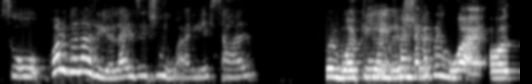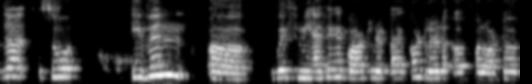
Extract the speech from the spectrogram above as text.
So what bana realization hua hai ye saal? We're working ये on this. pandemic shit. में हुआ है और the so even uh, with me I think I got rid, I got rid of a lot of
